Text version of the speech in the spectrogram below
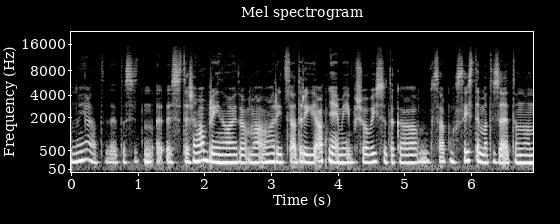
Nu jā, tas ir. Es tiešām apbrīnoju arī tādu arī apņēmību šo visu kā, saku, sistematizēt un, un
